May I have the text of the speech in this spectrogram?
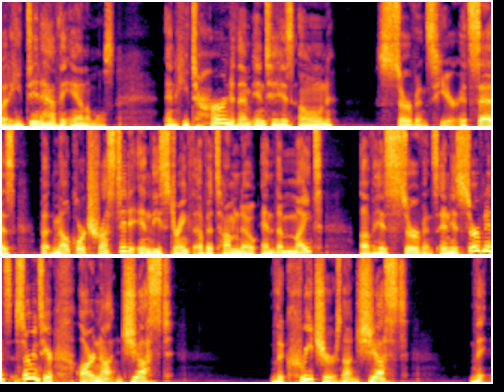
but he did have the animals. And he turned them into his own servants here. It says, but Melkor trusted in the strength of Utumno and the might of his servants. And his servants servants here are not just the creatures, not just the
